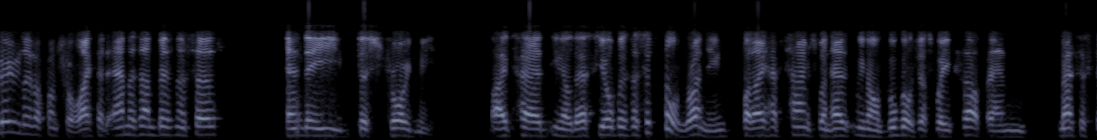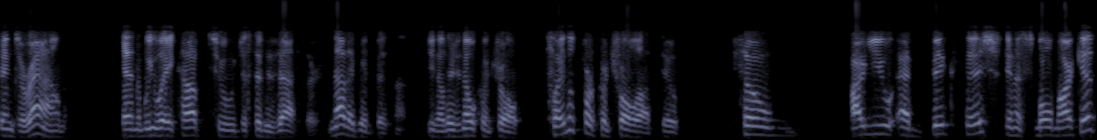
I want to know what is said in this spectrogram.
very little control. I've had Amazon businesses and they destroyed me. I've had, you know, the SEO business, it's still running, but I have times when, uh, you know, Google just wakes up and messes things around and we wake up to just a disaster. Not a good business. You know, there's no control. So I look for control out too. So are you a big fish in a small market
